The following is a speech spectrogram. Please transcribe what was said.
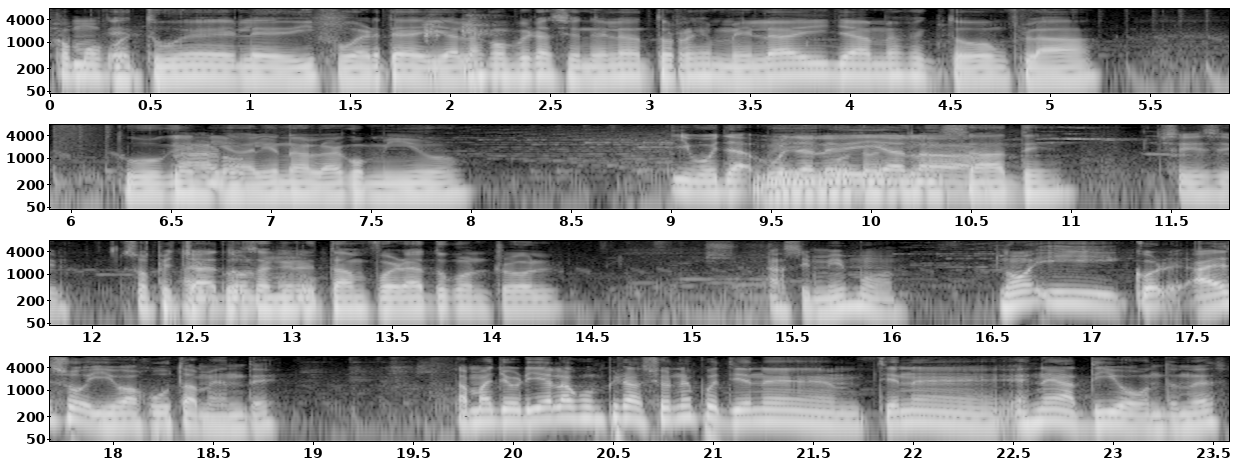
¿Cómo fue? Estuve, le di fuerte ahí a las conspiraciones de la Torre Gemela y ya me afectó un fla. Tuvo que venir Claro. alguien a hablar conmigo. Y vos ya, vos ya le veías la... Sí, sí. Sospechaba Hay de todo el cosas que mundo. están fuera de tu control. Así mismo. No, y a eso iba justamente. La mayoría de las conspiraciones pues tiene, tiene, es negativo, ¿entendés?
